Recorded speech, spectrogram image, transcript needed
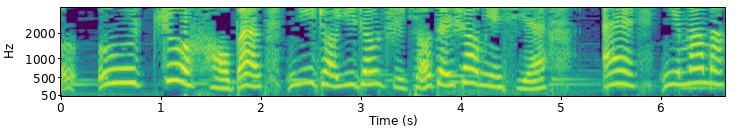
呃呃，这好办，你找一张纸条，在上面写：“哎，你妈妈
